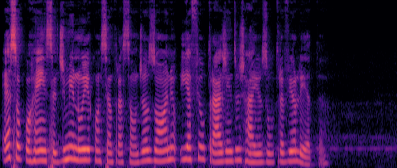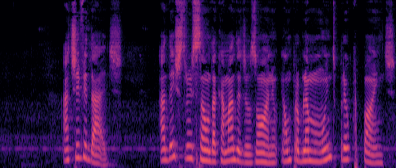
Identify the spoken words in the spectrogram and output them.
Essa ocorrência diminui a concentração de ozônio e a filtragem dos raios ultravioleta. Atividades: A destruição da camada de ozônio é um problema muito preocupante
